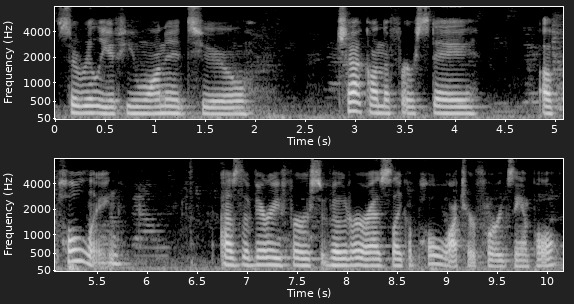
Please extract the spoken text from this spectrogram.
So really, if you wanted to check on the first day of polling as the very first voter, as like a poll watcher, for example,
